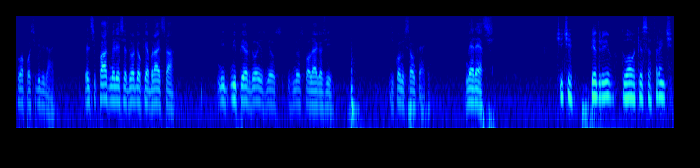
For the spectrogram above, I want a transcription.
por uma possibilidade. Ele se faz merecedor de eu quebrar essa. Me, me perdoem os meus, os meus colegas de, de comissão técnica. Merece. Tite, Pedro Ivo, dual aqui à sua frente.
